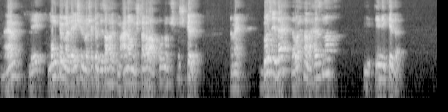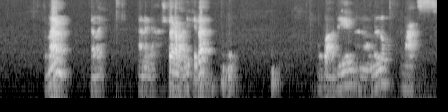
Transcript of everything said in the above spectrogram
تمام؟ ليه؟ ممكن ما نلاقيش المشاكل دي ظهرت معانا ونشتغل على طول مفيش مشكلة. تمام. الجزء ده لو إحنا لاحظنا يبتدي كده. تمام؟ تمام. أنا هشتغل عليه كده. وبعدين هنعمله العكس.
